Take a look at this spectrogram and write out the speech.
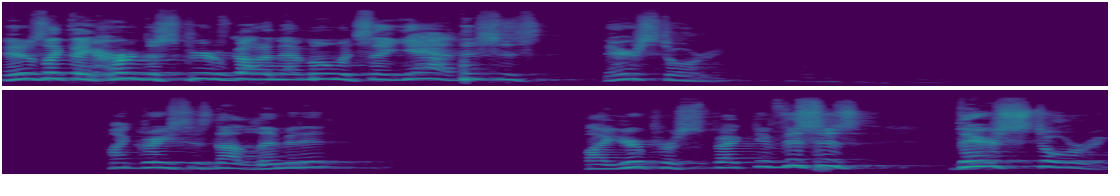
And it was like they heard the Spirit of God in that moment saying, Yeah, this is their story. My grace is not limited by your perspective. This is their story.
